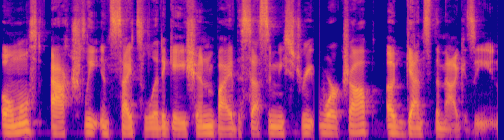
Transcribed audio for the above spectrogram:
almost actually incites litigation by the Sesame Street Workshop against the magazine.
